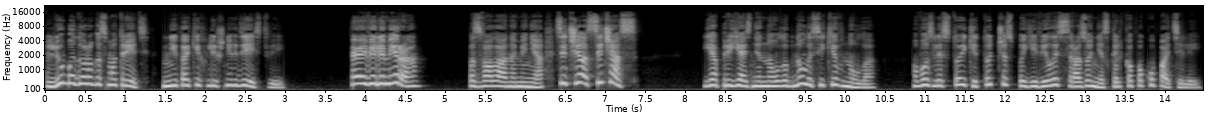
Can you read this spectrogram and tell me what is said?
Любо-дорого смотреть, никаких лишних действий. «Эй, Велимира!» — позвала она меня. «Сейчас, сейчас!» Я приязненно улыбнулась и кивнула. Возле стойки тотчас появилось сразу несколько покупателей.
